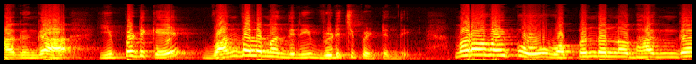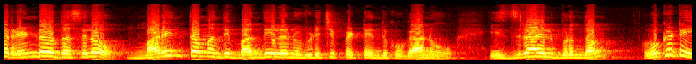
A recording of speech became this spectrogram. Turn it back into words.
భాగంగా ఇప్పటికే వందల మందిని విడిచిపెట్టింది. మరోవైపు ఒప్పందంలో భాగంగా రెండో దశలో మరింత మంది బందీలను విడిచిపెట్టేందుకు గాను ఇజ్రాయెల్ బృందం ఒకటి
